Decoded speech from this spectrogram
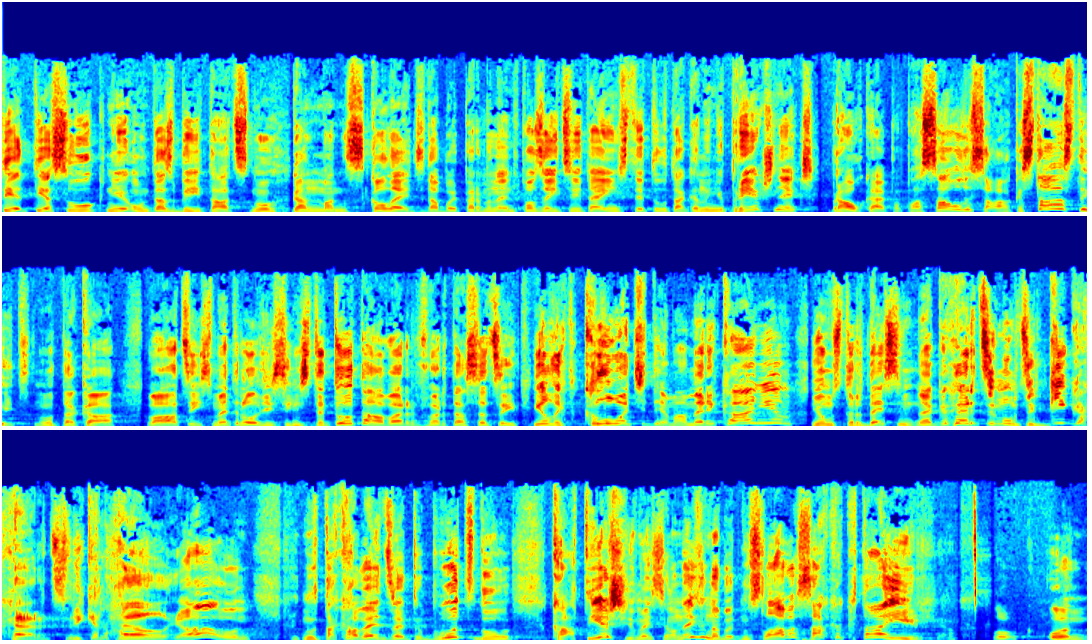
tie, tie sūkņi. Tas bija tāds, nu, gan mans kolēģis dabūja permanentu pozīciju tajā institūtā, gan viņa priekšnieks braukāja pa pasauli, sāka stāstīt. Nu, tā kā Vācijas meteoroloģijas institūtā var, var tā sacīt, ielikt kloķi tiem amerikāņiem. Jums tur 10 MHz, mums ir gigahertz, freaking hell. Ja? Un, nu, tā kā vajadzētu būt, nu, kā tieši mēs jau nezinām, bet nu, Slava saka, ka tā ir. Ja? Lūk. Un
